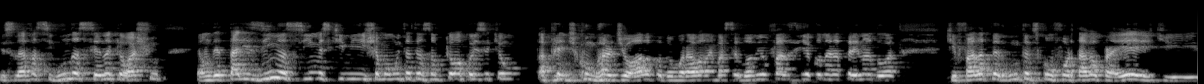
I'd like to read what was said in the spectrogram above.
Isso leva à segunda cena que eu acho é um detalhezinho assim, mas que me chamou muita atenção porque é uma coisa que eu aprendi com Guardiola quando eu morava lá em Barcelona e eu fazia quando era treinador, que faz a pergunta desconfortável para ele, que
